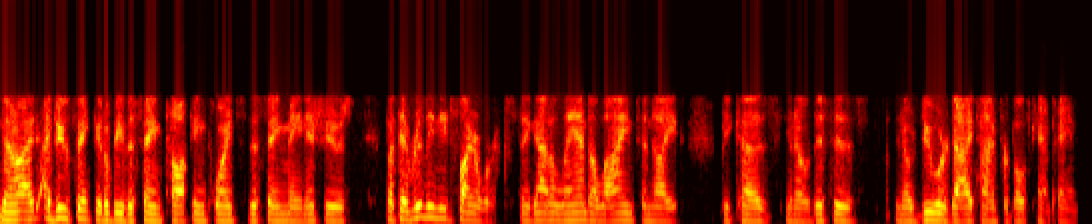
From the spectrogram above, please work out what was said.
know, I, I do think it'll be the same talking points, the same main issues, but they really need fireworks. They got to land a line tonight because you know this is you know do or die time for both campaigns.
